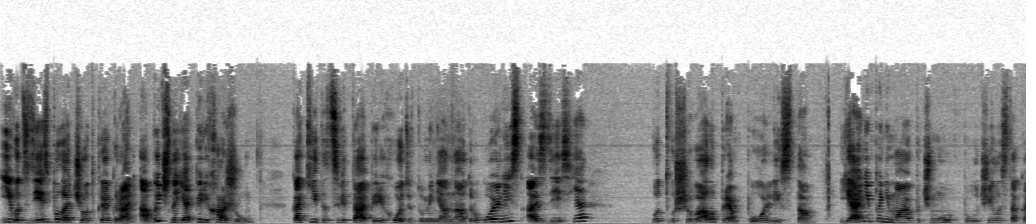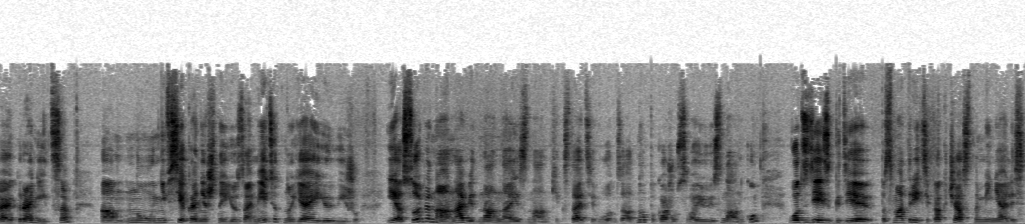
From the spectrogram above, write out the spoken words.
и вот здесь была четкая грань. Обычно я перехожу, какие-то цвета переходят у меня на другой лист, а здесь я вот вышивала прям по листам. Я не понимаю, почему получилась такая граница. Ну, не все, конечно, ее заметят, но я ее вижу. И особенно она видна на изнанке. Кстати, вот заодно покажу свою изнанку. Вот здесь, где, посмотрите, как часто менялись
